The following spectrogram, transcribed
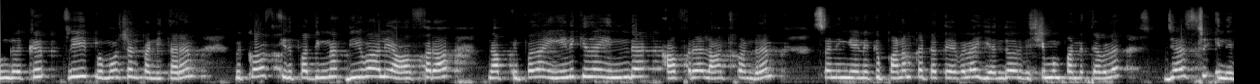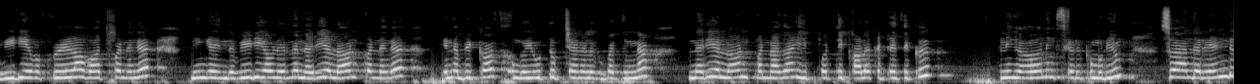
உங்களுக்கு ஃப்ரீ ப்ரொமோஷன் பண்ணி தரேன். பிகாஸ் இது பார்த்தீங்கன்னா தீபாவளி ஆஃபராக நான் இப்போ தான் இன்னைக்கு தான் இந்த ஆஃபரை லான்ச் பண்ணுறேன் ஸோ நீங்கள் எனக்கு பணம் கட்ட தேவையில்ல எந்த ஒரு விஷயமும் பண்ண தேவையில்ல. ஜஸ்ட் இந்த வீடியோவை ஃபுல்லாக வாட்ச் பண்ணுங்கள் நீங்கள் இந்த வீடியோவிலேருந்து நிறைய லேர்ன் பண்ணுங்கள் ஏன்னா பிகாஸ் உங்கள் யூடியூப் சேனலுக்கு பார்த்தீங்கன்னா நிறைய லேர்ன் பண்ணால் தான் இப்போதைய காலகட்டத்துக்கு நீங்கள் ஏர்னிங்ஸ் எடுக்க முடியும். ஸோ அந்த ரெண்டு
